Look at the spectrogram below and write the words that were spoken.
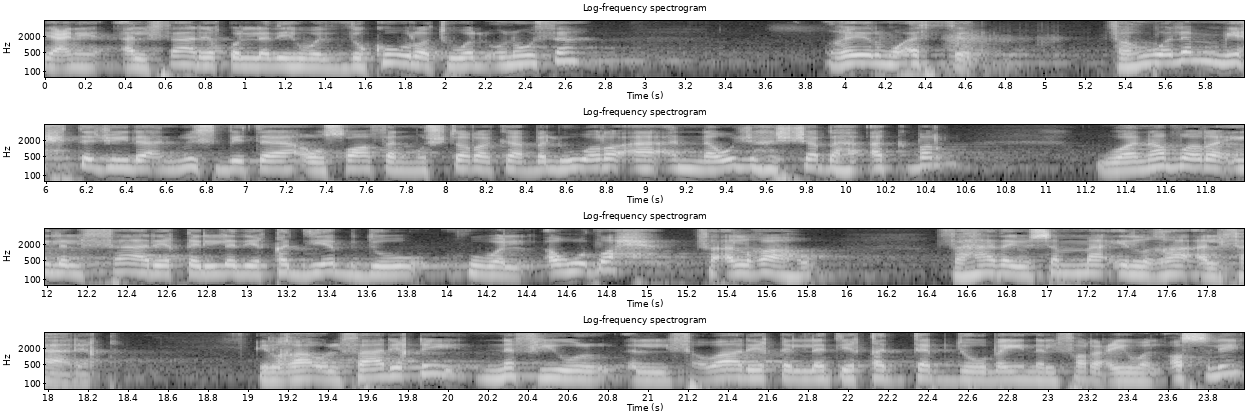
يعني الفارق الذي هو الذكورة والأنوثة غير مؤثر. فهو لم يحتج إلى أن يثبت أوصافا مشتركة بل هو رأى أن وجه الشبه أكبر ونظر إلى الفارق الذي قد يبدو هو الأوضح فألغاه. فهذا يسمى إلغاء الفارق. إلغاء الفارق نفي الفوارق التي قد تبدو بين الفرع والأصل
